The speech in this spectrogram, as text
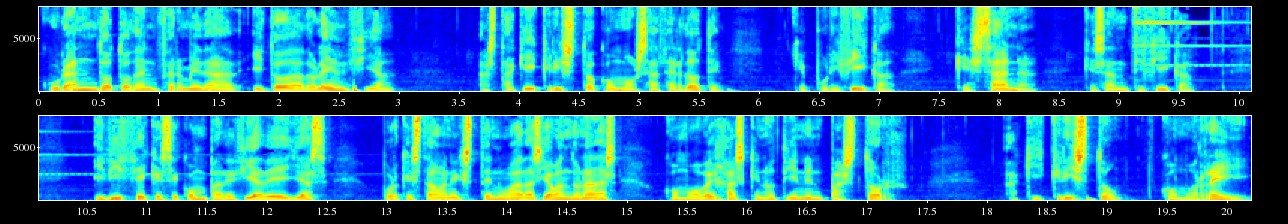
curando toda enfermedad y toda dolencia, hasta aquí Cristo como sacerdote, que purifica, que sana, que santifica y dice que se compadecía de ellas porque estaban extenuadas y abandonadas como ovejas que no tienen pastor. Aquí Cristo como rey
